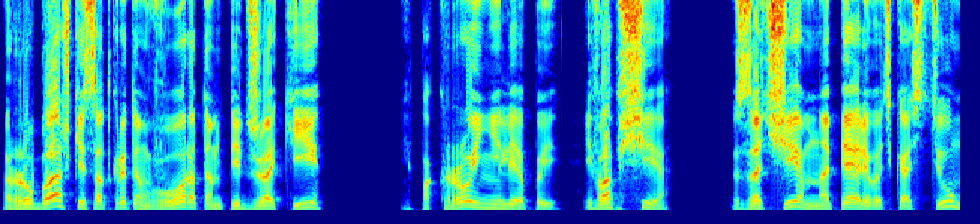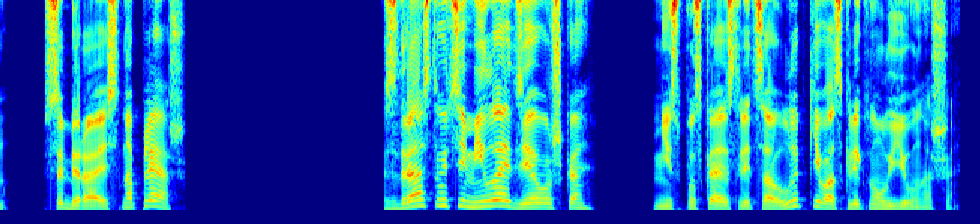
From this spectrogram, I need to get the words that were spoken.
рубашки с открытым воротом, пиджаки. И покрой нелепый. И вообще, зачем напяливать костюм, собираясь на пляж? «Здравствуйте, милая девушка!» Не спуская с лица улыбки, воскликнул юноша.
